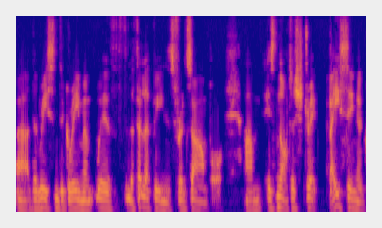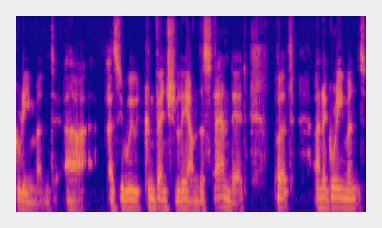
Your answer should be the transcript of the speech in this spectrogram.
Uh, the recent agreement with the Philippines, for example, um, is not a strict basing agreement uh, as we would conventionally understand it, but an agreement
